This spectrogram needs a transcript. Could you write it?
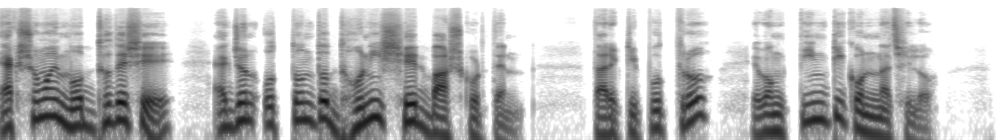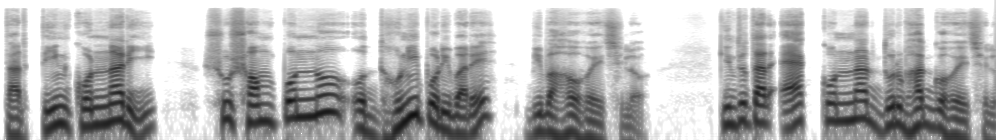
একসময় মধ্যদেশে একজন অত্যন্ত ধনী শেঠ বাস করতেন। তার একটি পুত্র এবং তিনটি কন্যা ছিল। তার তিন কন্যারই সুসম্পন্ন ও ধনী পরিবারে বিবাহ হয়েছিল। কিন্তু তার এক কন্যার দুর্ভাগ্য হয়েছিল।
